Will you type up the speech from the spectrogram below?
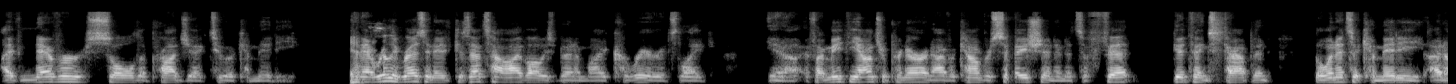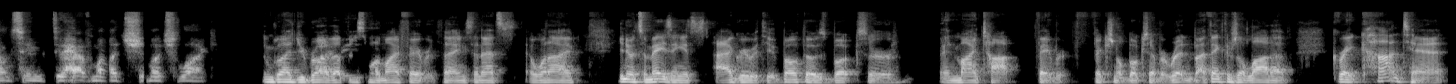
i've never sold a project to a committee. Yes. and that really resonated because that's how i've always been in my career. It's like you know, if I meet the entrepreneur and I have a conversation and it's a fit, good things happen. But when it's a committee, I don't seem to have much much luck. I'm glad you brought it up. It's one of my favorite things. And that's when I, you know, it's amazing. It's, I agree with you. Both those books are in my top favorite fictional books ever written. But I think there's a lot of great content,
